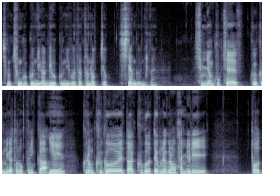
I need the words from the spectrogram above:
지금 중국 금리가 미국 금리보다 더 높죠. 시장 금리가. 10년 국채 그 금리가 더 높으니까. 예. 그럼 그거에 따 그것 때문에 그럼 환율이 더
